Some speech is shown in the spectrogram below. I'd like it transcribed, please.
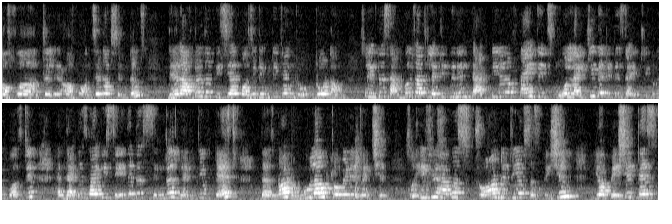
of, uh, of onset of symptoms. Thereafter, the PCR positivity can go, go down. So, if the samples are collected within that period of time, it's more likely that it is likely to be positive. and that is why we say that a single negative test does not rule out COVID infection. So, if you have a strong degree of suspicion, your patient tests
